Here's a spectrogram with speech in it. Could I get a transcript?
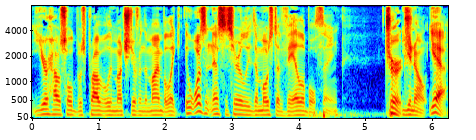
your household was probably much different than mine, but like, it wasn't necessarily the most available thing. Church. You know, yeah.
